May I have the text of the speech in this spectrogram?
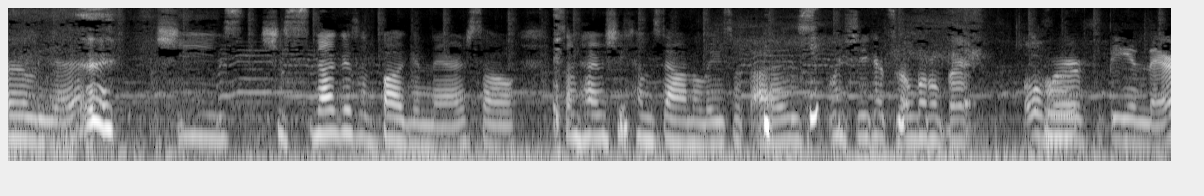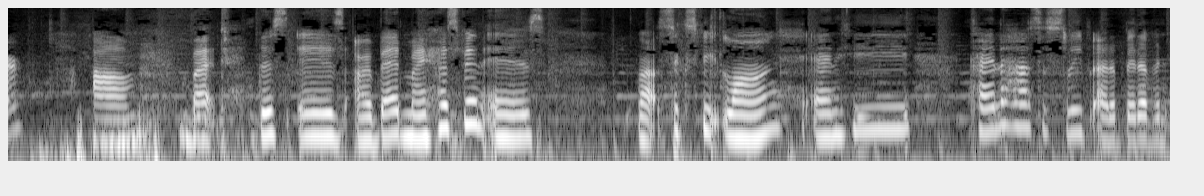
earlier. She's she's snug as a bug in there, so sometimes she comes down and lays with us when she gets a little bit over being there. Um, but this is our bed. My husband is about six feet long and he kind of has to sleep at a bit of an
